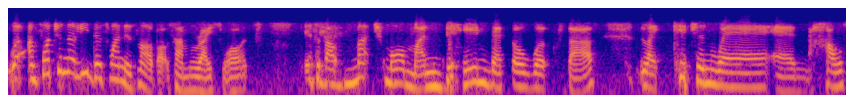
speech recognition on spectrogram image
Well, unfortunately, this one is not about samurai swords. It's about much more mundane metalwork stuff like kitchenware and house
